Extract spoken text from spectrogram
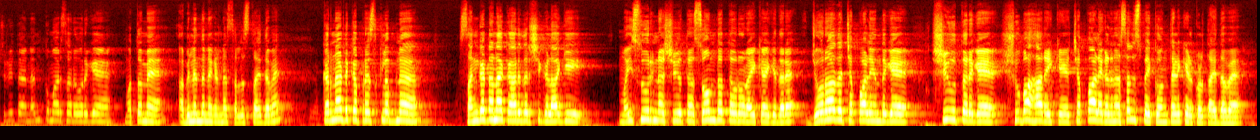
ಶ್ರೀಯುತ ನಂದಕುಮಾರ್ ಸರ್ ಅವರಿಗೆ ಮತ್ತೊಮ್ಮೆ ಅಭಿನಂದನೆಗಳನ್ನ ಸಲ್ಲಿಸ್ತಾ ಇದ್ದೇವೆ. ಕರ್ನಾಟಕ ಪ್ರೆಸ್ ಕ್ಲಬ್ನ ಸಂಘಟನಾ ಕಾರ್ಯದರ್ಶಿಗಳಾಗಿ ಮೈಸೂರಿನ ಶ್ರೀಯುತ ಸೋಮದತ್ ಅವರು ಆಯ್ಕೆಯಾಗಿದ್ದಾರೆ ಜೋರಾದ ಚಪ್ಪಾಳೆಯೊಂದಿಗೆ ಶ್ರೀಯುತರಿಗೆ ಶುಭ ಹಾರೈಕೆ, ಚಪ್ಪಾಳೆಗಳನ್ನು ಸಲ್ಲಿಸಬೇಕು ಅಂತೇಳಿ ಕೇಳ್ಕೊಳ್ತಾ ಇದ್ದಾವೆ.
